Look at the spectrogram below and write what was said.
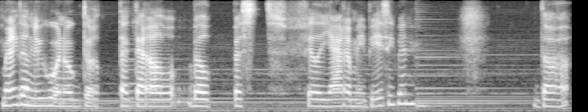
Ik merk dat nu gewoon ook doordat ik daar al wel best veel jaren mee bezig ben. Dat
